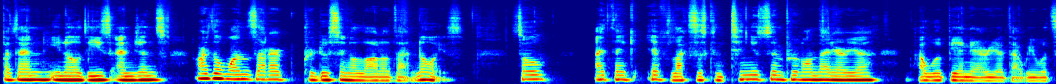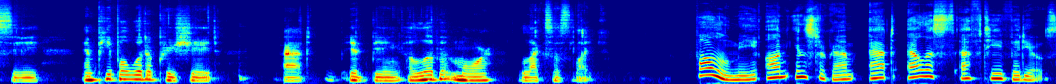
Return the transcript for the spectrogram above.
But then, you know, these engines are the ones that are producing a lot of that noise. So I think if Lexus continues to improve on that area, that would be an area that we would see and people would appreciate that it being a little bit more Lexus-like. Follow me on Instagram at LSFT Videos.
